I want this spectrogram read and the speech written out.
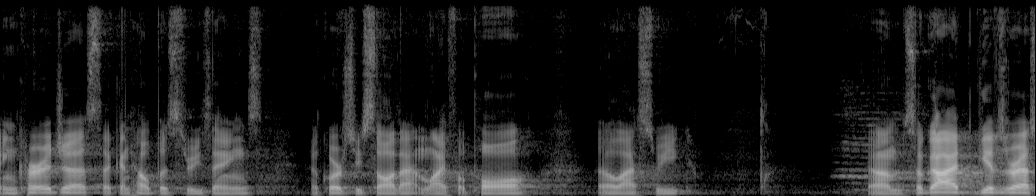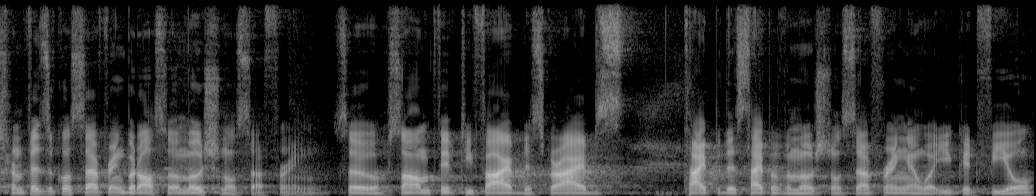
encourage us, that can help us through things. And of course, we saw that in life of Paul uh, last week. Um, so God gives rest from physical suffering, but also emotional suffering. So Psalm 55 describes type this type of emotional suffering and what you could feel.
